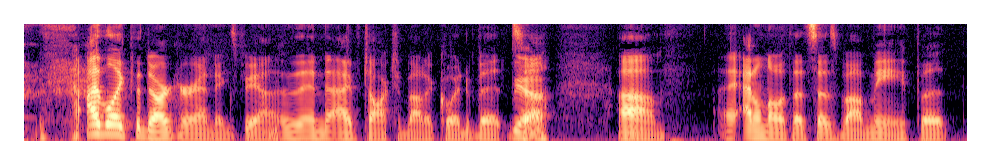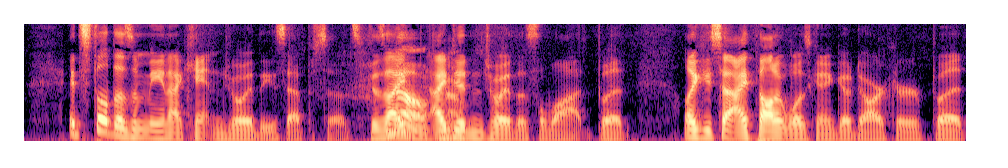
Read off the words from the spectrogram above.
I like the darker endings, yeah, and I've talked about it quite a bit. Yeah. So, um, I, I don't know what that says about me, but it still doesn't mean I can't enjoy these episodes because I No, I no. did enjoy this a lot. But like you said, I thought it was going to go darker, but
